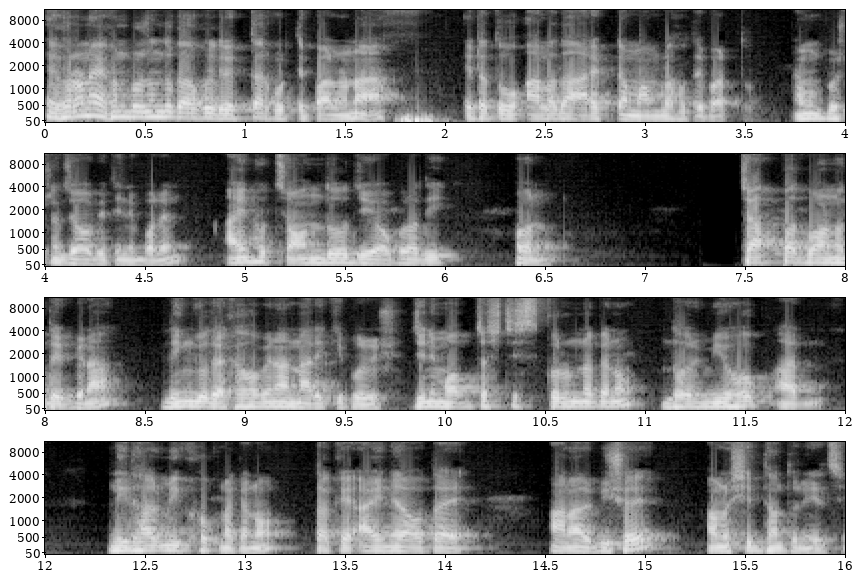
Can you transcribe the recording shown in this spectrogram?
এ ঘটনা এখন পর্যন্ত কাউকে গ্রেপ্তার করতে পারল না। এটা তো আলাদা আরেকটা মামলা হতে পারতো। এমন প্রশ্নের জবাবে তিনি বলেন, আইন হচ্ছে অন্ধ, যে অপরাধী হন। জাতপাত বর্ণ দেখবে না, লিঙ্গ দেখা হবে না, নারী কি পুরুষ। যিনি মব জাস্টিস করুন না কেন, ধর্মীয় হোক আর নিধার্মিক হোক না কেন, তাকে আইনের আওতায় আনার বিষয়ে আমরা সিদ্ধান্ত নিয়েছি।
